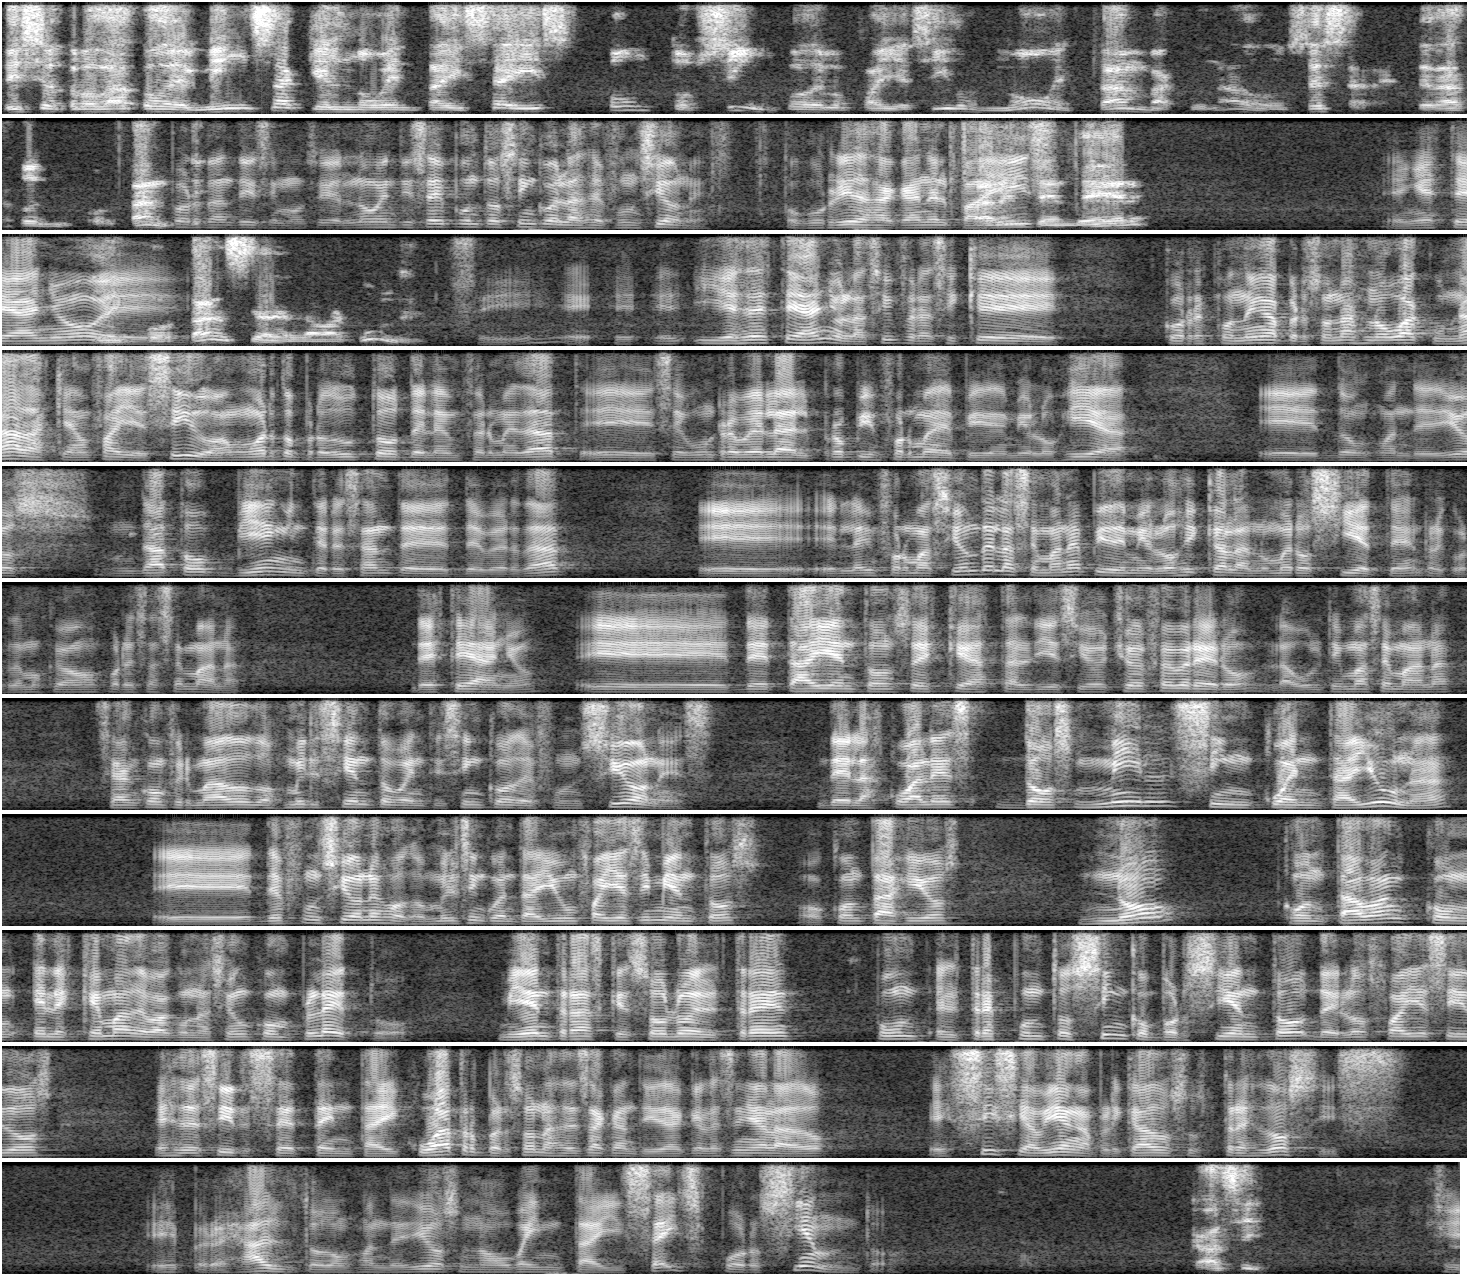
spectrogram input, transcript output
Dice otro dato del MINSA que el 96.5 de los fallecidos no están vacunados, don César. Este dato es importante. Importantísimo, sí, el 96.5 de las defunciones ocurridas acá en el para país entender en este año. la eh, importancia de la vacuna. Sí, eh, eh, y es de este año la cifra, así que corresponden a personas no vacunadas que han fallecido, han muerto producto de la enfermedad, eh, según revela el propio informe de epidemiología, eh, don Juan de Dios. Un dato bien interesante de verdad. Eh, en la información de la semana epidemiológica, la número 7, recordemos que vamos por esa semana de este año, eh, detalla entonces que hasta el 18 de febrero, la última semana, se han confirmado 2.125 defunciones, de las cuales 2.051 eh, defunciones o 2.051 fallecimientos o contagios no contaban con el esquema de vacunación completo, mientras que solo el 3 pun- el 3.5% de los fallecidos, es decir, 74 personas de esa cantidad que les he señalado, eh, sí se habían aplicado sus tres dosis. Eh, pero es alto, don Juan de Dios, 96%. Casi. Sí,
